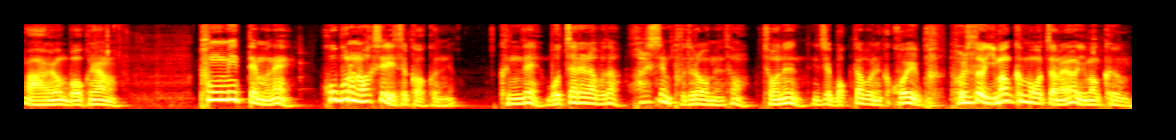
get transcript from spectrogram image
아, 이건 뭐 그냥 풍미 때문에 호불호는 확실히 있을 것 같거든요. 근데 모짜렐라보다 훨씬 부드러우면서 저는 이제 먹다 보니까 거의 벌써 이만큼 먹었잖아요. 이만큼.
